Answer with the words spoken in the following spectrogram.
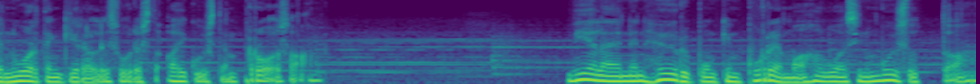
ja nuorten kirjallisuudesta aikuisten proosaan. Vielä ennen höyrypunkin puremaa haluaisin muistuttaa,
